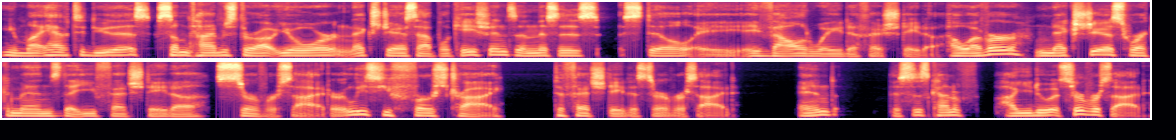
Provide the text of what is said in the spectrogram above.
You might have to do this sometimes throughout your Next.js applications, and this is still a, a valid way to fetch data. However, Next.js recommends that you fetch data server side, or at least you first try to fetch data server side. And this is kind of how you do it server side.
